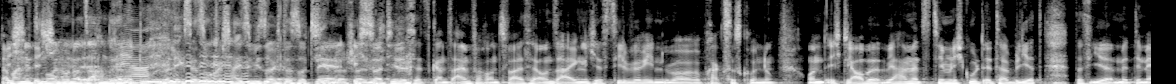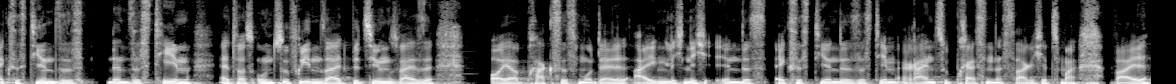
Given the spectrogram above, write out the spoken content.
Da waren jetzt ich, 900 Sachen drin ja. und du überlegst ja so, scheiße, wie soll ich das sortieren? Nee, ich sortiere das jetzt ganz einfach. Und zwar ist ja unser eigentliches Ziel, wir reden über eure Praxisgründung. Und ich glaube, wir haben jetzt ziemlich gut etabliert, dass ihr mit dem existierenden System etwas unzufrieden seid, beziehungsweise euer Praxismodell eigentlich nicht in das existierende System reinzupressen ist, sage ich jetzt mal. Weil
